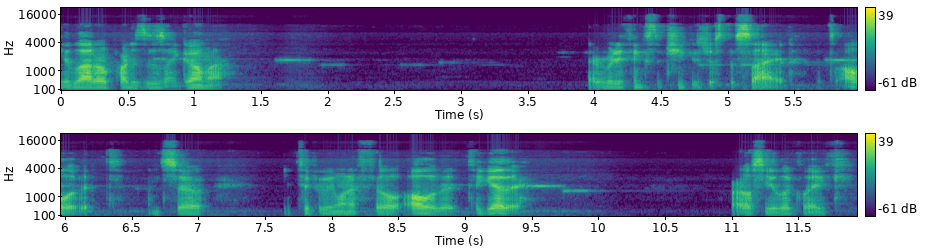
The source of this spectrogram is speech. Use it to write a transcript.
The lateral part is the zygoma. Everybody thinks the cheek is just the side. It's all of it. And so you typically want to fill all of it together. Or else you look like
